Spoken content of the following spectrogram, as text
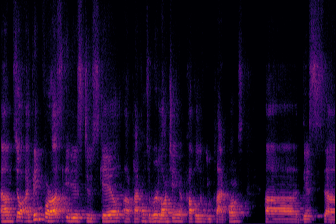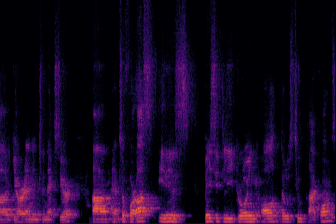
Um, so I think for us, it is to scale our platform. So we're launching a couple of new platforms uh, this uh, year and into next year. Um, and so for us, it is basically growing all those two platforms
